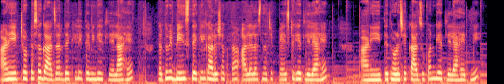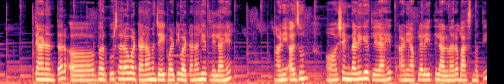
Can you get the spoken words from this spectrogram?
आणि एक छोटंसं गाजर देखील इथे मी घेतलेलं आहे. तर तुम्ही बीन्स देखील घालू शकता. आलं लसणाची पेस्ट घेतलेली आहे. आणि इथे थोडेसे काजू पण घेतलेले आहेत मी. त्यानंतर भरपूर सारा वटाणा म्हणजे एक वाटी वटाणा घेतलेला आहे. आणि अजून शेंगदाणे घेतलेले आहेत. आणि आपल्याला इथे लागणारं बासमती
